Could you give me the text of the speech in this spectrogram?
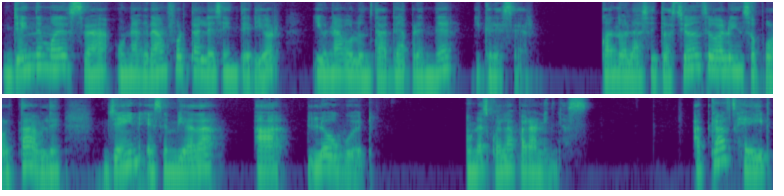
Jane demuestra una gran fortaleza interior y una voluntad de aprender y crecer. Cuando la situación se vuelve insoportable, Jane es enviada a Lowood, una escuela para niñas. At Gateshead,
